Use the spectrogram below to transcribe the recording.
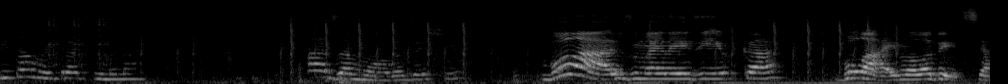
літа мої красні минають. А за молодощі. Була ж з мене дівка, була й молодиця.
